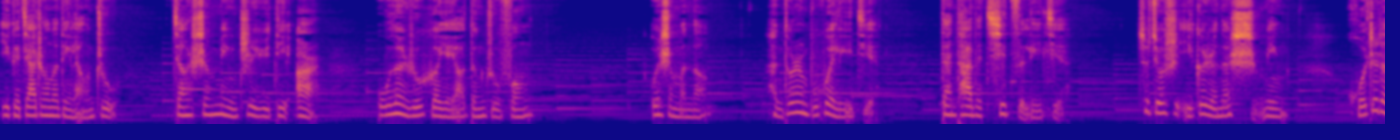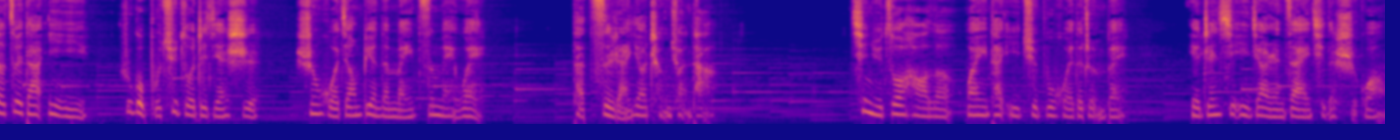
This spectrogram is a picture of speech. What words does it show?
一个家中的顶梁柱，将生命置于第二，无论如何也要登珠峰。为什么呢？很多人不会理解，但他的妻子理解。这就是一个人的使命，活着的最大意义。如果不去做这件事，生活将变得没滋没味。他自然要成全他。妻女做好了万一他一去不回的准备，也珍惜一家人在一起的时光。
